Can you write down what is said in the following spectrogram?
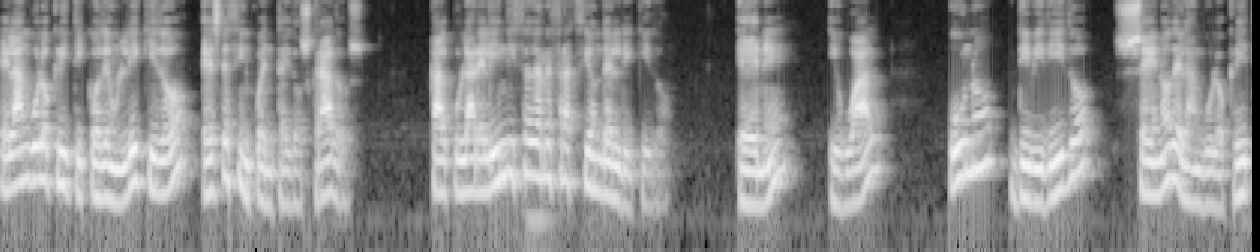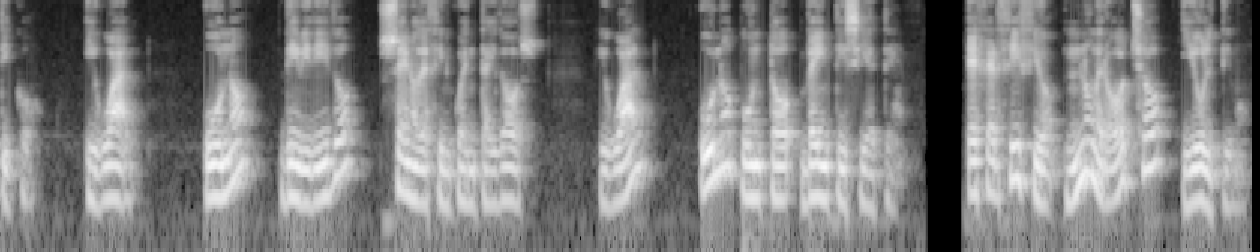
el ángulo crítico de un líquido es de 52 grados. Calcular el índice de refracción del líquido. n igual 1 dividido seno del ángulo crítico igual 1 dividido seno de 52 igual 1.27. Ejercicio número 8 y último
